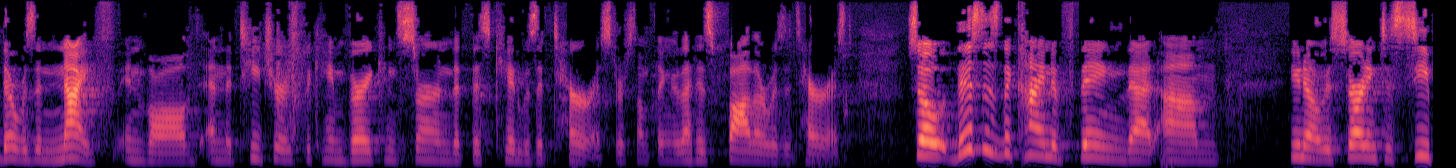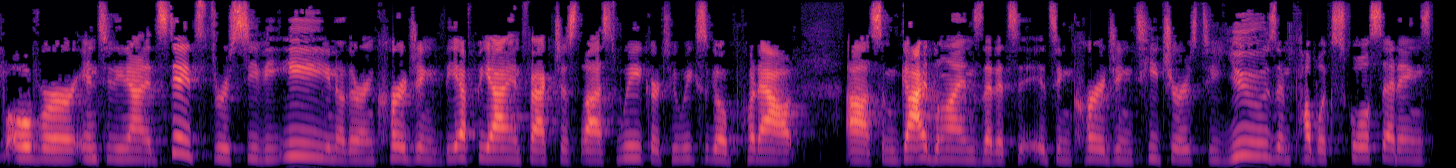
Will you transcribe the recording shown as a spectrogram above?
there was a knife involved, and the teachers became very concerned that this kid was a terrorist or something, or that his father was a terrorist. So this is the kind of thing that um, you know, is starting to seep over into the United States through CVE. You know, they're encouraging, the FBI, in fact, just last week or two weeks ago, put out uh, some guidelines that it's, it's encouraging teachers to use in public school settings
